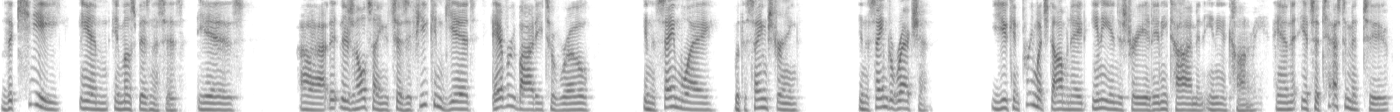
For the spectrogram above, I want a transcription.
the key in in most businesses is uh, th- there's an old saying that says if you can get everybody to row in the same way with the same strength in the same direction, you can pretty much dominate any industry at any time in any economy. And it's a testament to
